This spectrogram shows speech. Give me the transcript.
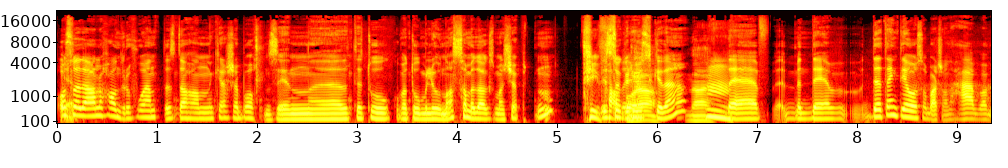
Og så er det Alejandro Fuentes da han krasja båten sin eh, til 2,2 millioner samme dag som han kjøpte den. Fy Hvis dere husker det? Mm. Det, men det, det tenkte jeg også bare sånn Her var,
